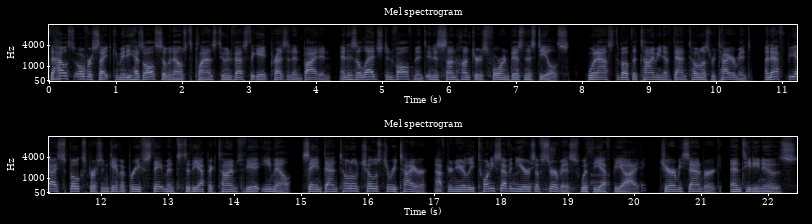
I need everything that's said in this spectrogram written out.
The House Oversight Committee has also announced plans to investigate President Biden and his alleged involvement in his son Hunter's foreign business deals. When asked about the timing of D'Antuono's retirement, an FBI spokesperson gave a brief statement to the Epoch Times via email, saying D'Antuono chose to retire after nearly 27 years of service with the FBI. Jeremy Sandberg, NTD News.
